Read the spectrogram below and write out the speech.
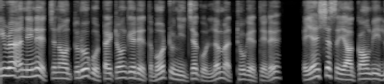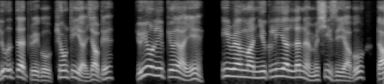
အီရန်အနေနဲ့ကျွန်တော်သူတို့ကိုတိုက်တွန်းခဲ့တဲ့သဘောတူညီချက်ကိုလက်မှတ်ထိုးခဲ့တဲ့။အရန်ရှက်စရာကောင်းပြီးလူအသက်တွေကိုဖြုံးတိရရောက်တယ်။ရိုးရိုးလေးပြောရရင်အီရန်မှာနျူကလ িয়ার လက်နက်မရှိစေရဘူးဒါ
